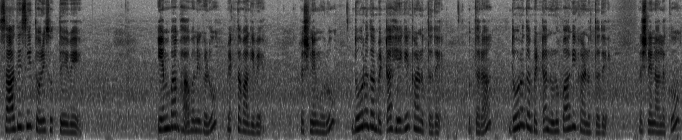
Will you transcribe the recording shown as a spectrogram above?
ಸಾಧಿಸಿ ತೋರಿಸುತ್ತೇವೆ ಎಂಬ ಭಾವನೆಗಳು ವ್ಯಕ್ತವಾಗಿವೆ. ಪ್ರಶ್ನೆ ಮೂರು. ದೂರದ ಬೆಟ್ಟ ಹೇಗೆ ಕಾಣುತ್ತದೆ? ಉತ್ತರ, ದೂರದ ಬೆಟ್ಟ ನುಣುಪಾಗಿ ಕಾಣುತ್ತದೆ. ಪ್ರಶ್ನೆ ನಾಲ್ಕು,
